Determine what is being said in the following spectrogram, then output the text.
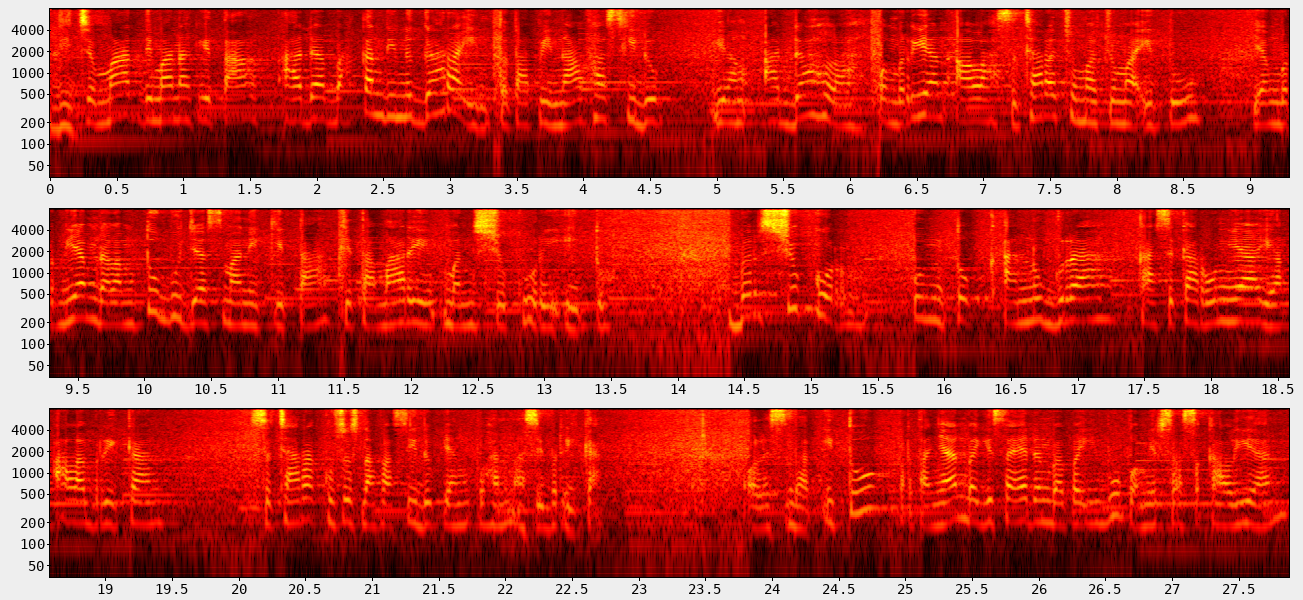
di jemaat di mana kita ada bahkan di negara ini. Tetapi nafas hidup yang adalah pemberian Allah secara cuma-cuma itu yang berdiam dalam tubuh jasmani kita, kita mari mensyukuri itu. Bersyukur untuk anugerah kasih karunia yang Allah berikan secara khusus nafas hidup yang Tuhan masih berikan. Oleh sebab itu, pertanyaan bagi saya dan Bapak Ibu pemirsa sekalian,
